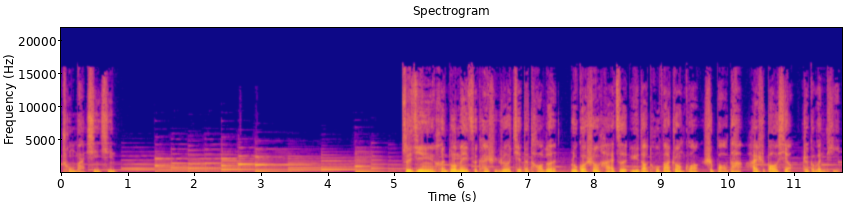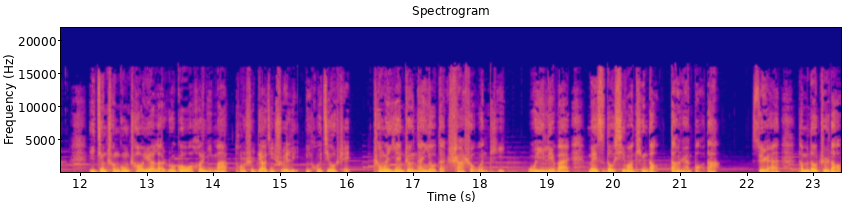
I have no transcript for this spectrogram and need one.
充满信心。最近很多妹子开始热切的讨论，如果生孩子遇到突发状况是保大还是保小这个问题，已经成功超越了如果我和你妈同时掉进水里，你会救谁？成为验证男友的杀手问题。无一例外，妹子都希望听到当然保大。虽然她们都知道，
